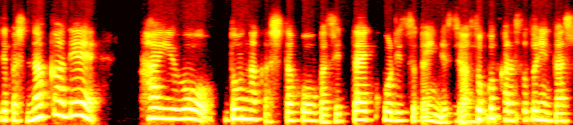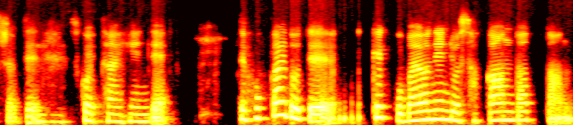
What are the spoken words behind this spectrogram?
やっぱし中で廃油をどんなかした方が絶対効率がいいんですよ。あそこから外に出しちゃうってすごい大変で。で、北海道って結構バイオ燃料盛んだったん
